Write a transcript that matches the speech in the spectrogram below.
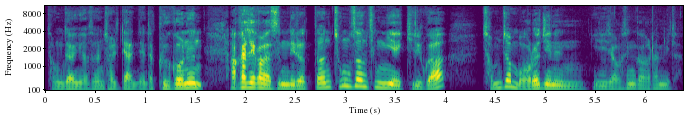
정당이어서는 절대 안 된다. 그거는 아까 제가 말씀드렸던 총선 승리의 길과 점점 멀어지는 일이라고 생각을 합니다.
